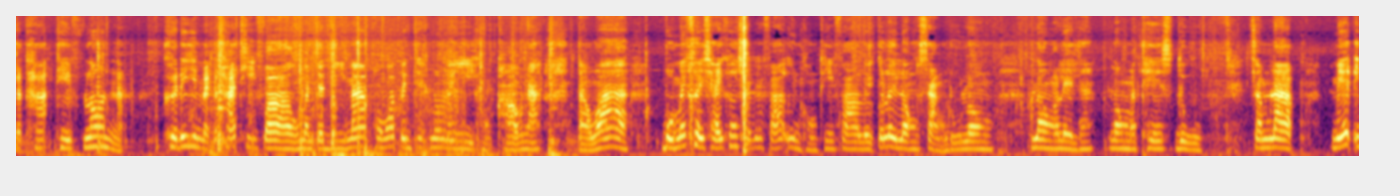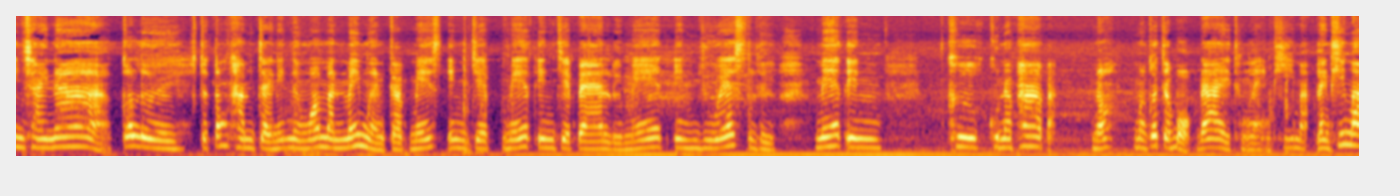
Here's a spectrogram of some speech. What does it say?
กระทะเทฟลอนนะเคยได้ยินไหมกระทะทีฟาวมันจะดีมากเพราะว่าเป็นเทคโนโลยีของเขานะ แต่ว่าโบไม่เคยใช้เครื่องใช้ไฟฟ้าอื่นของทีฟาวเลยก็เลยลองสั่งดูลองลองอะไรนะ ลองมาเทสดูสำหรับ Made in China ก็เลยจะต้องทำใจนิดนึงว่ามันไม่เหมือนกับ Made in Jap Made in Japan หรือ Made in US หรือ Made in คือคุณภาพอะเนาะมันก็จะบอกได้ถึงแหล่งที่มา แหล่งที่มา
